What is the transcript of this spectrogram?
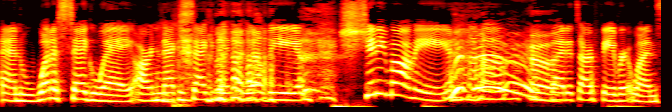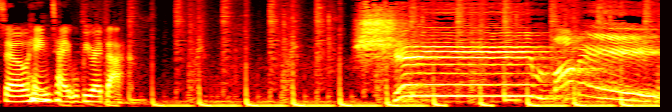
And what a segue. Our next segment will be Shitty Mommy. Um, but it's our favorite one. So hang tight. We'll be right back. Shitty Mommy!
